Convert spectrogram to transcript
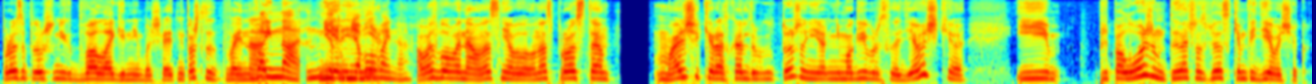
Просто потому, что у них два лагеря небольшие. Это не то, что это война. Война. Нет, у меня Не-не-не. была война. А у вас была война, у нас не было. У нас просто мальчики рассказали друг другу то, что они не могли бы рассказать девочке. И, предположим, ты начал общаться с кем-то девочек.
